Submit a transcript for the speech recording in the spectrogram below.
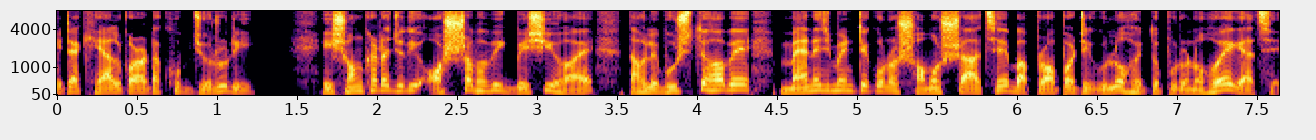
এটা খেয়াল করাটা খুব জরুরি। এই সংখ্যাটা যদি অস্বাভাবিক বেশি হয়, তাহলে বুঝতে হবে ম্যানেজমেন্টে কোনো সমস্যা আছে বা প্রপার্টিগুলো হয়তো পুরনো হয়ে গেছে।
